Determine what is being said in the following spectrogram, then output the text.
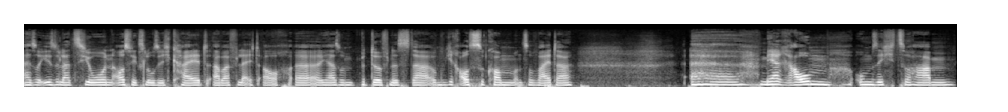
also Isolation, Auswegslosigkeit, aber vielleicht auch äh, ja so ein Bedürfnis, da irgendwie rauszukommen und so weiter. Äh, mehr Raum, um sich zu haben,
